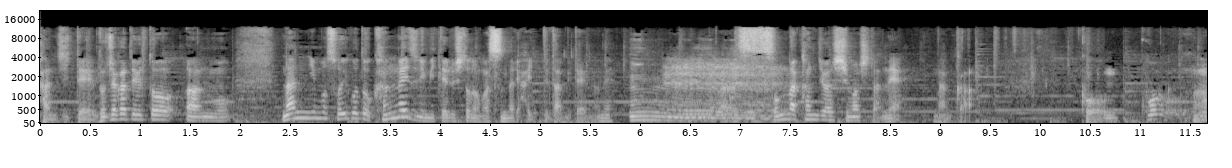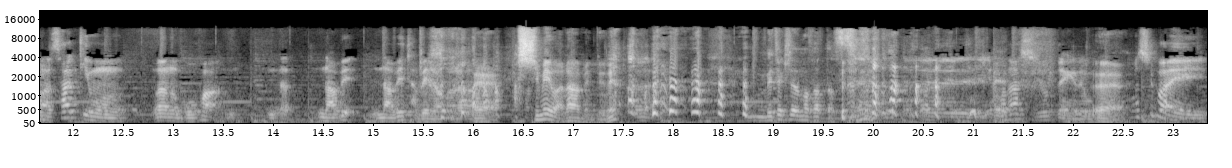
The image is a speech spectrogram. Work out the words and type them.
感じてどちらかというとあの何にもそういうことを考えずに見てる人の方がすんなり入ってたみたいなね。そんな感じはしましたね。なんかこう、こまあ、さっきもあのご飯な鍋鍋食べながら。ええ。締めはラーメンでね、めちゃくちゃうまかったです。えー話しよったんやけど、ええ。お芝居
